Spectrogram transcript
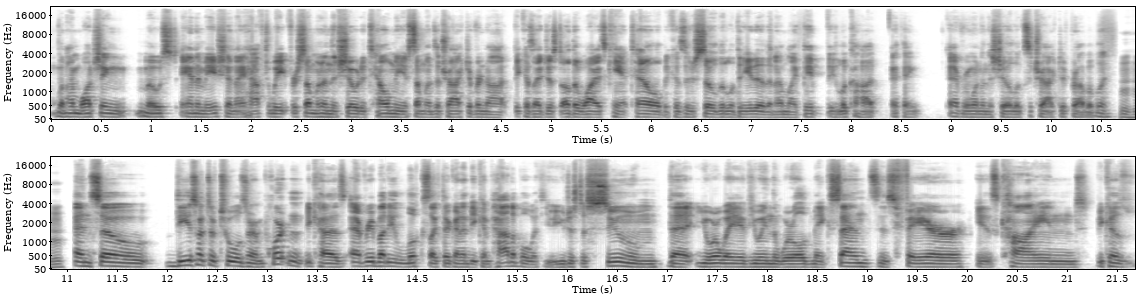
when I'm watching most animation, I have to wait for someone in the show to tell me if someone's attractive or not because I just otherwise can't tell because there's so little data that I'm like, they, they look hot, I think everyone in the show looks attractive probably. Hmm and so these sorts of tools are important because everybody looks like they're going to be compatible with you. You just assume that your way of viewing the world makes sense is fair is kind because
